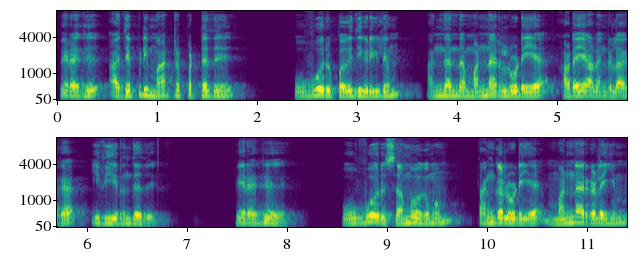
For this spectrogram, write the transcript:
பிறகு அது எப்படி மாற்றப்பட்டது? ஒவ்வொரு பகுதிகளிலும் அந்தந்த மன்னர்களுடைய அடையாளங்களாக இது இருந்தது. பிறகு ஒவ்வொரு சமூகமும் தங்களுடைய மன்னர்களையும்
